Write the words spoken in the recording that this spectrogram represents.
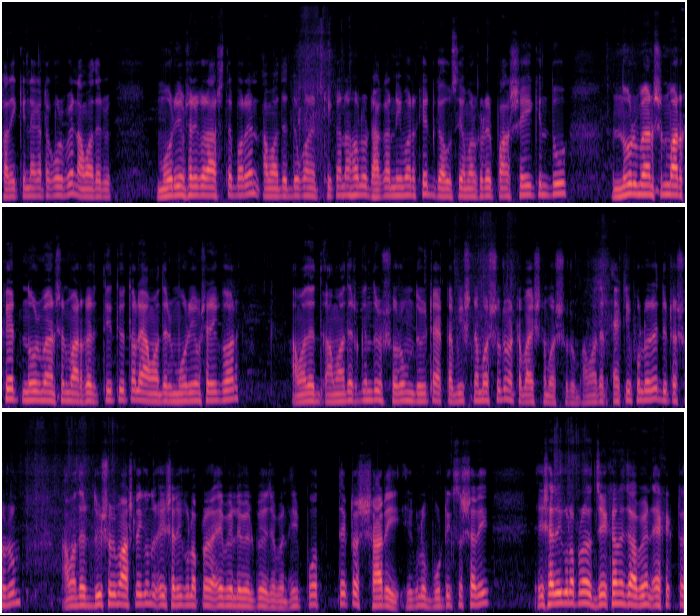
শাড়ি কেনাকাটা করবেন, আমাদের মরিয়ম শাড়ি করে আসতে পারেন। আমাদের দোকানের ঠিকানা হলো ঢাকা নিউ মার্কেট, গাউসিয়া মার্কেটের পাশেই কিন্তু Noor mansion market, Noor mansion মার্কেটের তৃতীয় তলায় আমাদের মরিয়ম শাড়ি ঘর। আমাদের আমাদের কিন্তু শোরুম দুইটা, একটা বিশ নম্বর শোরুম একটা বাইশ নম্বর শোরুম আমাদের একই ফ্লোরে দুটো শোরুম আমাদের দুই শোরুমে আসলে কিন্তু এই শাড়িগুলো আপনারা অ্যাভেলেবেল পেয়ে যাবেন। এই প্রত্যেকটা শাড়ি, এগুলো বুটিক্সের শাড়ি, এই শাড়িগুলো আপনারা যেখানে যাবেন, এক একটা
